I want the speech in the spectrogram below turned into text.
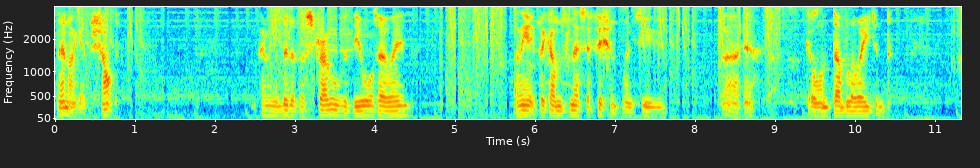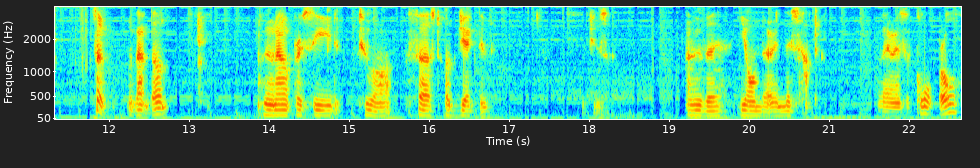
Then I get shot. Having a bit of a struggle with the auto aim. I think it becomes less efficient once you uh, yeah, go on double agent. So, with that done, we will now proceed to our first objective, which is over yonder in this hut. There is a corporal.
